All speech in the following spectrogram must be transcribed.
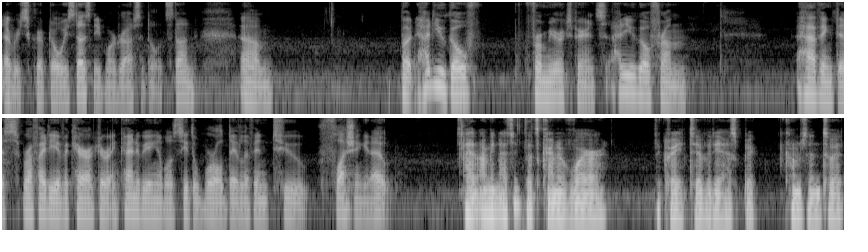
every script always does need more drafts until it's done. Um, but how do you go f- from your experience? How do you go from having this rough idea of a character and kind of being able to see the world they live in to fleshing it out. I, I mean, I think that's kind of where the creativity aspect comes into it.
